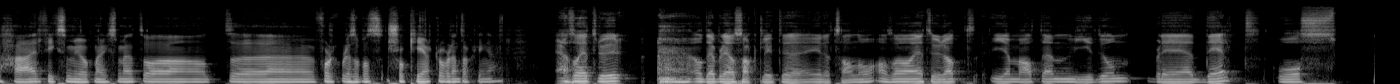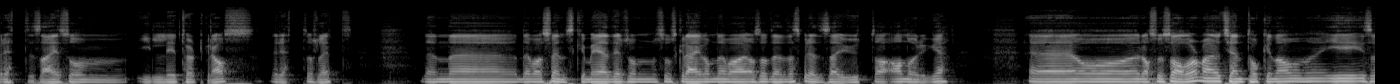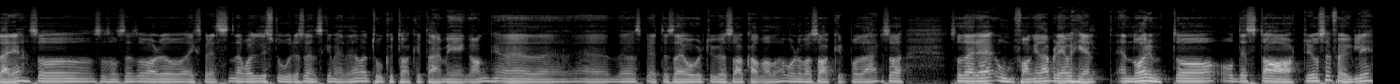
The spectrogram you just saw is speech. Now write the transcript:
det her fikk så mye oppmerksomhet, og at uh, folk ble såpass sjokkert over den taklinga her? Altså, jeg tror, og det ble jo sagt litt i, i rettssalen nå, altså, jeg tror at i og med at den videoen ble delt og spredte seg som ild i tørt gress, rett og slett den, uh, det var svenske medier som, som skrev om det. var, altså Det, det spredde seg ut av, av Norge. Eh, og Rasmus Alholm er jo et kjent hockeynavn i, i, Sverige, så, så, sånn sett så var det jo Ekspressen. Det var jo de store svenske mediene. Det tok jo tak i det med en gang. Eh, det, det spredte seg over til USA og Canada, hvor det var saker på det her. Så, så det omfanget der ble jo helt enormt. Og, og det starter jo selvfølgelig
